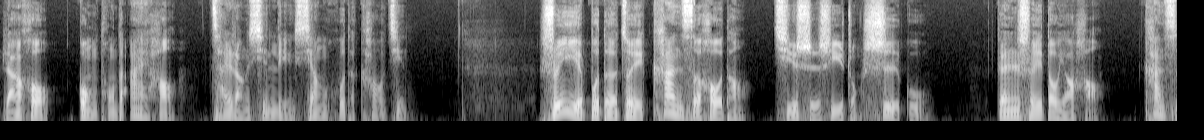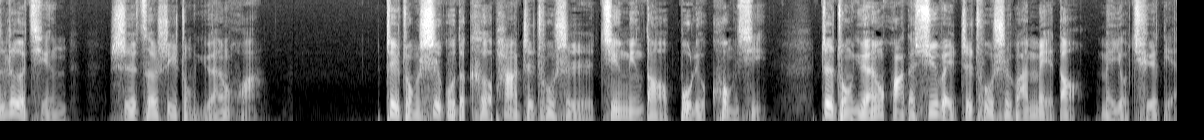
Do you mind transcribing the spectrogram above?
然后共同的爱好才让心灵相互的靠近。谁也不得罪，看似厚道，其实是一种世故；跟谁都要好，看似热情，实则是一种圆滑。这种事故的可怕之处是精明到不留空隙，这种圆滑的虚伪之处是完美到没有缺点。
